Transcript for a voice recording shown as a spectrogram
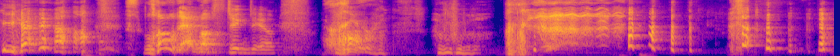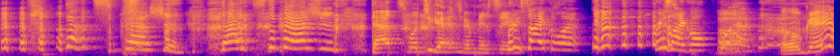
yeah. Slow that Mustang down. That's passion. That's the passion. That's what you guys are missing. Recycle it. Recycle. Go oh. ahead. Okay.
